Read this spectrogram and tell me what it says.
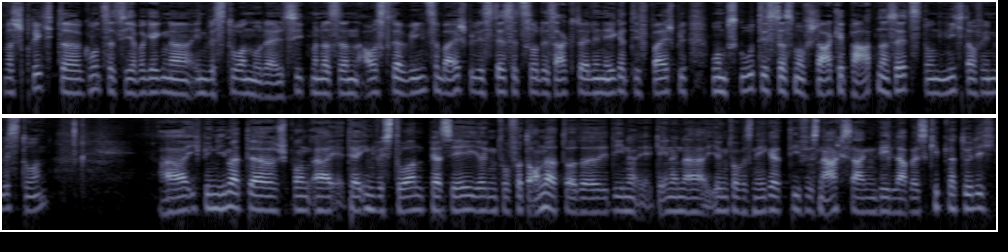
was spricht grundsätzlich aber gegen ein Investorenmodell? Sieht man das an Austria Wien zum Beispiel? Ist das jetzt so das aktuelle Negativbeispiel, worum es gut ist, dass man auf starke Partner setzt und nicht auf Investoren? Äh, ich bin niemand, der, äh, der Investoren per se irgendwo verdonnert oder denen irgendwo was Negatives nachsagen will. Aber es gibt natürlich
